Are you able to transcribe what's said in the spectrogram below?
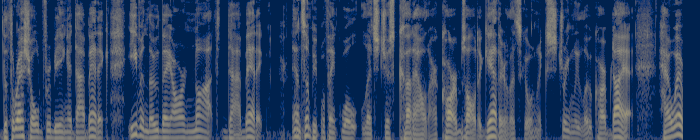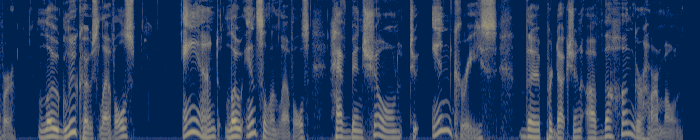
the threshold for being a diabetic, even though they are not diabetic. And some people think, well, let's just cut out our carbs altogether. Let's go on an extremely low carb diet. However, low glucose levels and low insulin levels have been shown to increase the production of the hunger hormone.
